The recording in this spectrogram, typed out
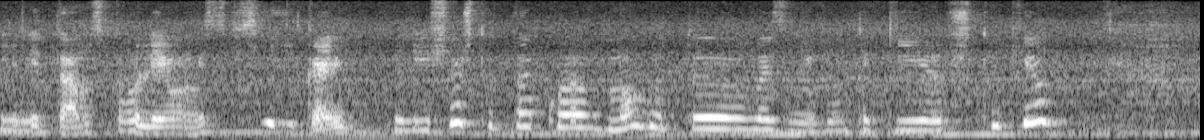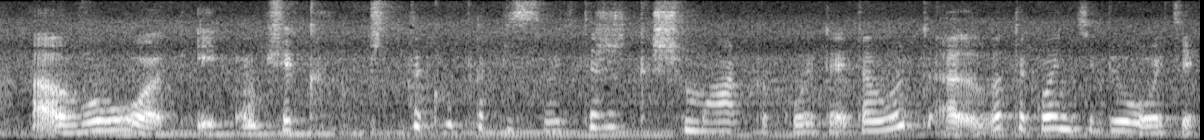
или там с проблемами с психикой, или еще что-то такое, могут э, возникнуть такие штуки. А, вот. И вообще, как что такое прописывать? Это же кошмар какой-то. Это вот, а, вот такой антибиотик.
